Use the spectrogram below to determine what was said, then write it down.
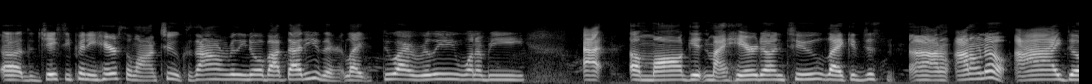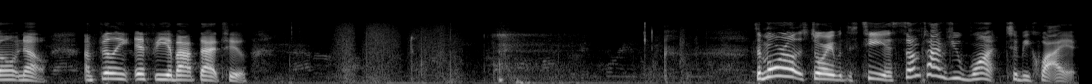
uh, the J.C. Penney hair salon too, because I don't really know about that either. Like, do I really want to be at a mall getting my hair done too? Like, it just I don't I don't know. I don't know. I'm feeling iffy about that too. The moral of the story with this tea is sometimes you want to be quiet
